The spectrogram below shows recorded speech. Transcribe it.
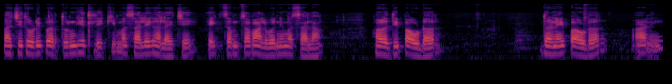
भाजी थोडी परतून घेतली की मसाले घालायचे. एक चमचा मालवणी मसाला हळदी पावडर धणे पावडर आणि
